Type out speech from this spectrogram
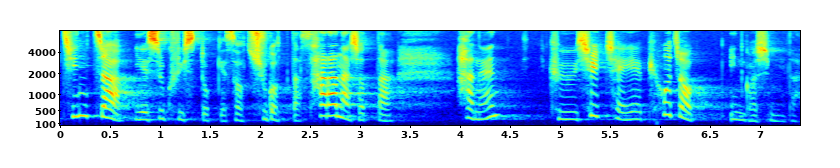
진짜 예수 그리스도께서 죽었다, 살아나셨다 하는 그 실체의 표적인 것입니다.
